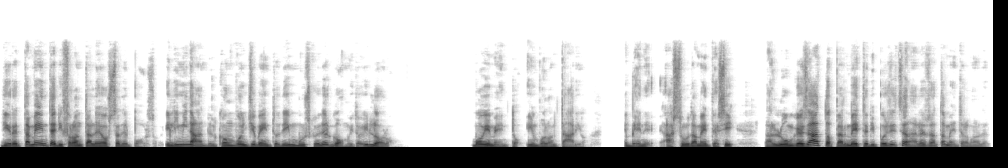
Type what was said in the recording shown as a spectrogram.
direttamente di fronte alle ossa del polso, eliminando il coinvolgimento dei muscoli del gomito, il loro movimento involontario. Ebbene, assolutamente sì, l'allungo esatto permette di posizionare esattamente la mano dell'arco,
